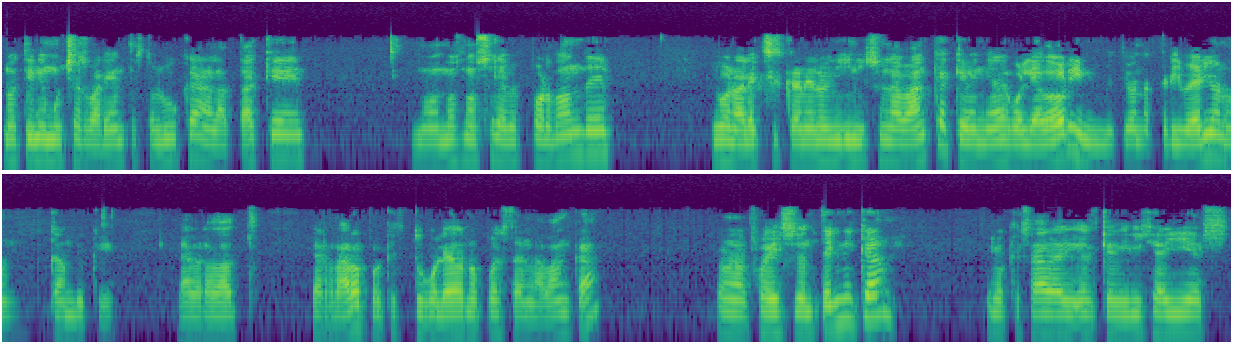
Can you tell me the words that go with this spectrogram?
No tiene muchas variantes Toluca al ataque. No, no, no se le ve por dónde. Y bueno, Alexis Canelo inició en la banca, que venía de goleador y metió a Triverio, en un cambio que la verdad es raro porque tu goleador no puede estar en la banca. Bueno, fue decisión técnica. Lo que sabe el que dirige ahí es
